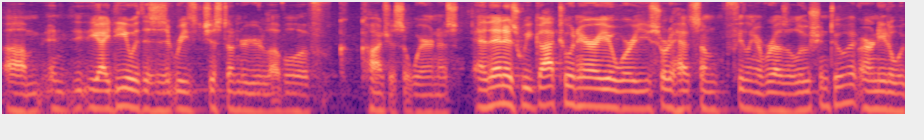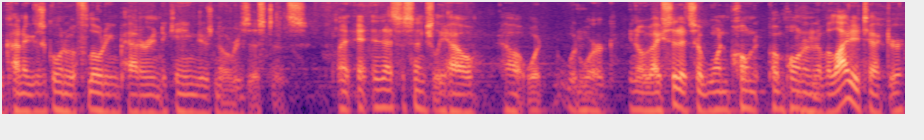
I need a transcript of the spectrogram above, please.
Um, and the, the idea with this is it reads just under your level of c- conscious awareness. And then as we got to an area where you sort of had some feeling of resolution to it, our needle would kind of just go into a floating pattern indicating there's no resistance. And, and that's essentially how, how it would, would work. You know, I said it's a one pon- component of a lie detector.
